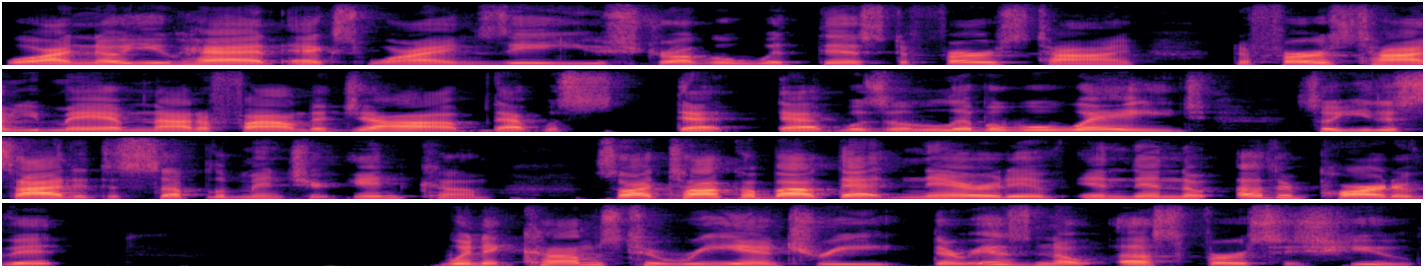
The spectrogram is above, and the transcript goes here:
Well i know you had x y and z you struggled with this the first time. The first time you may have not have found a job. That was that that was a livable wage. So you decided to supplement your income. So I talk about that narrative and then the other part of it when it comes to reentry, there is no us versus you.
